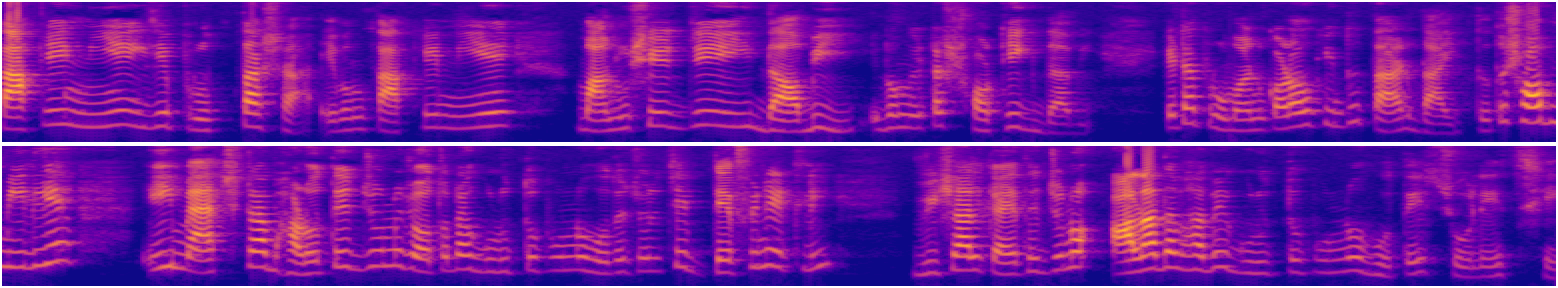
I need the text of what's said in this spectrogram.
তাকে নিয়ে এই যে প্রত্যাশা এবং তাকে নিয়ে মানুষের যে এই দাবি এবং এটা সঠিক দাবি, এটা প্রমাণ করাও কিন্তু তার দায়িত্ব। তো সব মিলিয়ে এই ম্যাচটা ভারতের জন্য যতটা গুরুত্বপূর্ণ হতে চলেছে ডেফিনেটলি বিশাল কায়েতের জন্য আলাদাভাবে গুরুত্বপূর্ণ হতে চলেছে।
